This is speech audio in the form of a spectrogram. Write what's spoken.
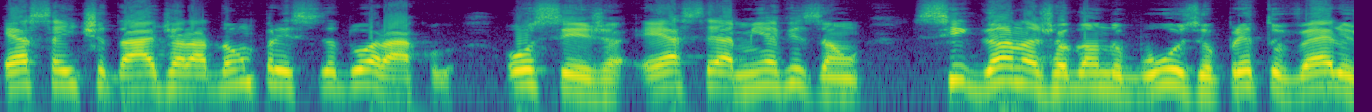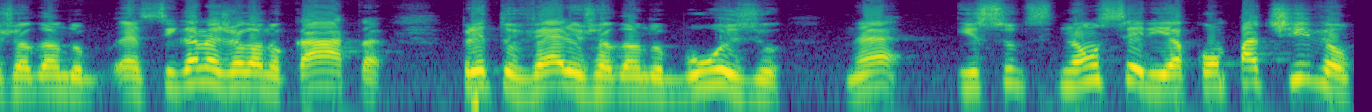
essa entidade ela não precisa do oráculo. Ou seja, essa é a minha visão. Cigana jogando búzio, preto velho jogando. É, cigana jogando carta, preto velho jogando búzio, né? Isso não seria compatível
